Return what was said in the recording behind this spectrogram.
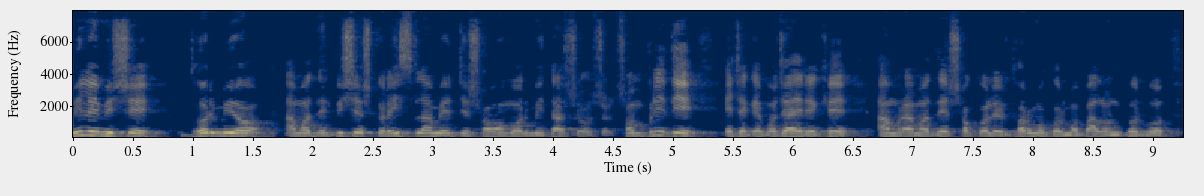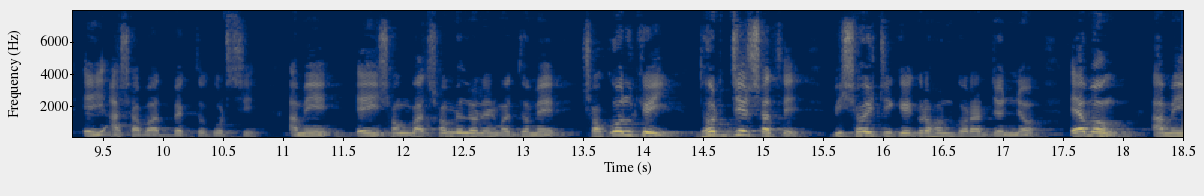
মিলেমিশে ধর্মীয় আমাদের বিশেষ করে ইসলামের যে সহমর্মিতা সম্প্রীতি এটাকে বজায় রেখে আমরা আমাদের সকলের ধর্মকর্ম পালন করব এই আশাবাদ ব্যক্ত করছি। আমি এই সংবাদ সম্মেলনের মাধ্যমে সকলকেই ধৈর্যের সাথে বিষয়টিকে গ্রহণ করার জন্য এবং আমি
